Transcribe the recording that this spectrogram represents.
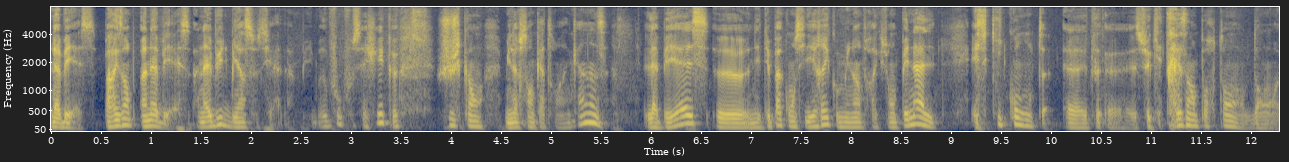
un ABS, par exemple, un ABS, un abus de bien social. Il faut que vous sachiez que jusqu'en 1995, l'ABS euh, n'était pas considéré comme une infraction pénale. Et ce qui compte, euh, euh, ce qui est très important dans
